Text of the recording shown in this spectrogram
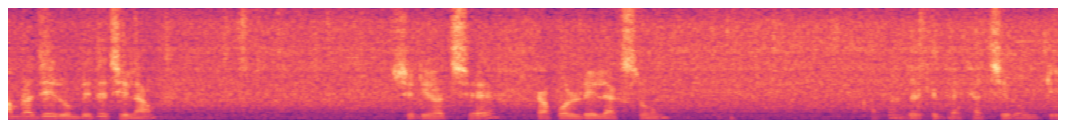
আমরা যে রুমটিতে ছিলাম, সেটি হচ্ছে কাপল ডিলাক্স রুম। আপনাদেরকে দেখাচ্ছি রুমটি।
